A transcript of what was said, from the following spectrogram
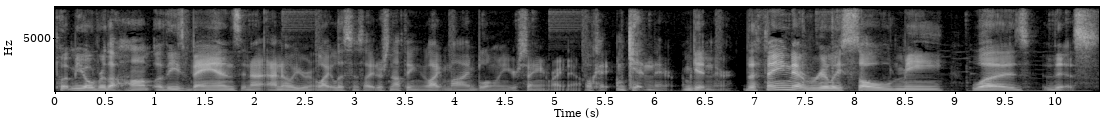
put me over the hump of these bands, and I, I know you're like, listen, like there's nothing like mind blowing you're saying right now. Okay, I'm getting there. I'm getting there. The thing that really sold me was this.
